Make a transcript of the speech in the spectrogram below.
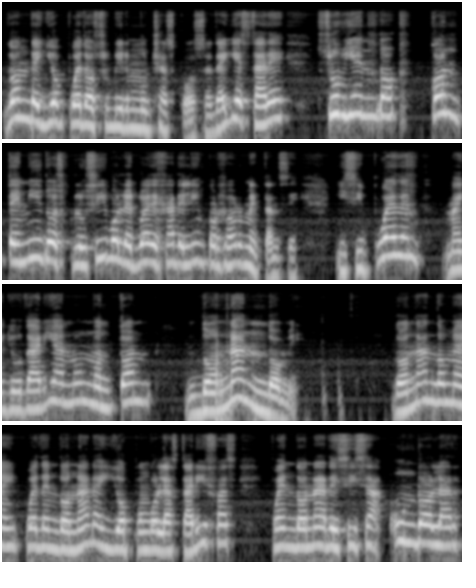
donde yo puedo subir muchas cosas. De ahí estaré subiendo contenido exclusivo. Les voy a dejar el link, por favor, métanse. Y si pueden, me ayudarían un montón donándome donándome, ahí pueden donar, ahí yo pongo las tarifas, pueden donar, decisa un dólar,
